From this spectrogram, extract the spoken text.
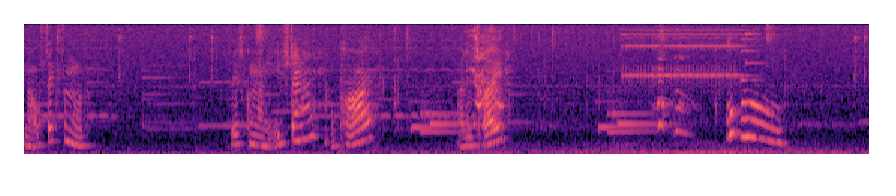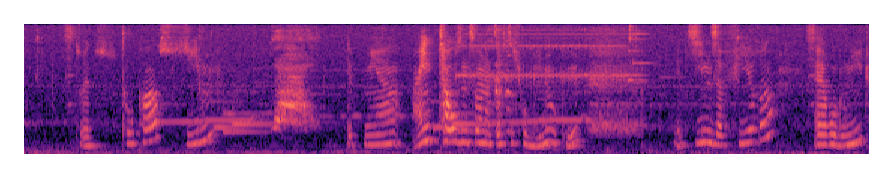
Genau, 600. So, jetzt kommen die Edelsteine. Opal. Alle drei. Uhu. So, jetzt Topaz. 7. Gibt mir 1260 Rubine. Okay. Jetzt 7 Saphire. Äh, Rhodonit.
